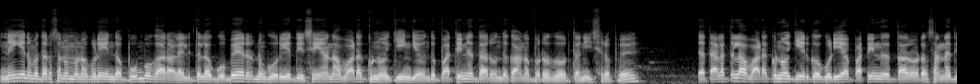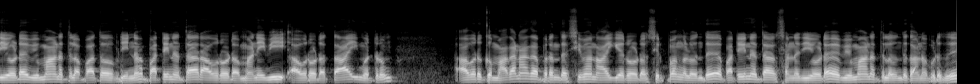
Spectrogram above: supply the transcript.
இன்றைக்கி நம்ம தரிசனம் பண்ணக்கூடிய இந்த பூம்புகார் ஆலயத்தில் குபேரனுக்கு உரிய திசையான வடக்கு நோக்கி இங்கே வந்து பட்டினத்தார் வந்து காணப்படுறது ஒரு தனி சிறப்பு. இந்த தளத்தில் வடக்கு நோக்கி இருக்கக்கூடிய பட்டினத்தாரோட சன்னதியோட விமானத்தில் பார்த்தோம் அப்படின்னா பட்டினத்தார் அவரோட மனைவி அவரோட தாய் மற்றும் அவருக்கு மகனாக பிறந்த சிவன் ஆகியோரோட சிற்பங்கள் வந்து பட்டினத்தார் சன்னதியோட விமானத்தில் வந்து காணப்படுது.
